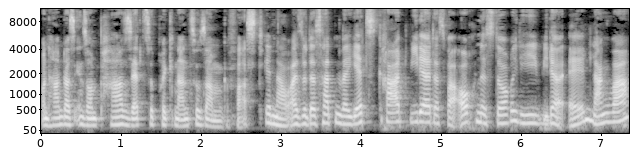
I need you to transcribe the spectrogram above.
und haben das in so ein paar Sätze prägnant zusammengefasst. Genau, also das hatten wir jetzt gerade wieder. Das war auch eine Story, die wieder ellenlang war.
